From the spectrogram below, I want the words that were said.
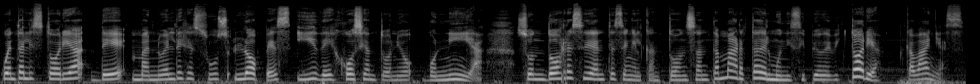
cuenta la historia de Manuel de Jesús López y de José Antonio Bonilla. Son dos residentes en el cantón Santa Marta del municipio de Victoria, Cabañas.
